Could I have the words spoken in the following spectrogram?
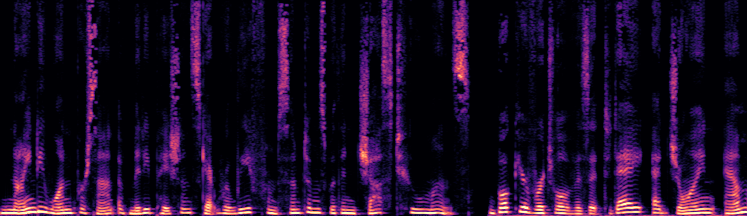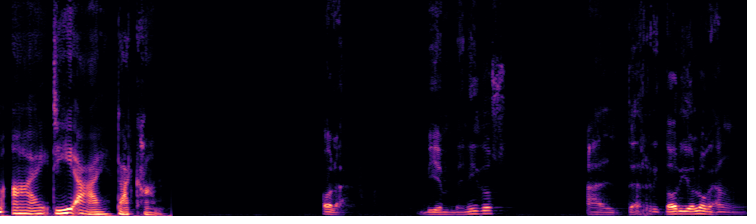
91% of MIDI patients get relief from symptoms within just two months. Book your virtual visit today at joinmidi.com. Hola, bienvenidos al territorio Logan.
